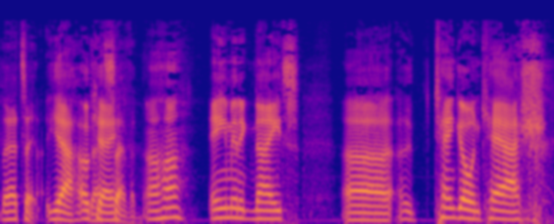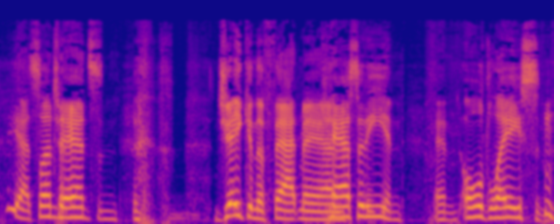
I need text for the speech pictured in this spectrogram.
That's it. Yeah, okay. That's seven. Uh huh. Aim and ignite. Uh, Tango and Cash. Yeah, Sundance and Jake and the Fat Man. Cassidy and and Old Lace and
